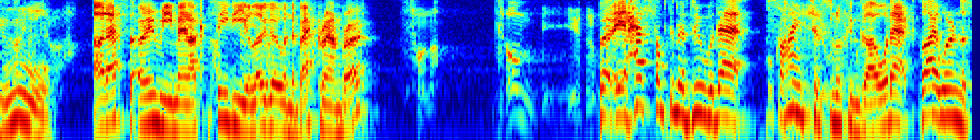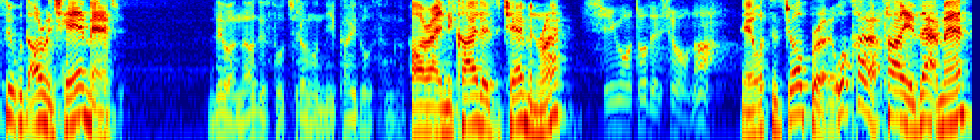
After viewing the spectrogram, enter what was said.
Ooh. Oh, that's the Omi, man. I can see the logo in the background, bro. But it has something to do with that scientist looking guy, or that guy wearing the suit with the orange hair, man. Alright, Nikaido's the chairman, right? Yeah, what's his job, bro? What kind of tie is that, man?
